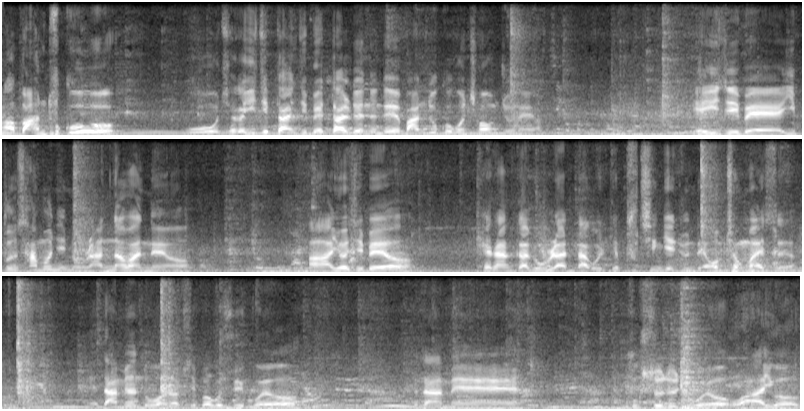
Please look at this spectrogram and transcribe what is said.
아, 만두국. 오, 제가 이 집 다닌 지 몇 달 됐는데 만두국은 처음 주네요. 예, 이 집에 이쁜 사모님이 오늘 안 나왔네요. 아, 이 집에요. 계란값이 올랐다고 이렇게 부침개 준대 엄청 맛있어요. 예, 라면도 원 없이 먹을 수 있고요. 그 다음에 국수도 주고요. 와, 이거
